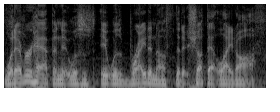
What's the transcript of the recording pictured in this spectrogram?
Whatever happened, it was it was bright enough that it shut that light off.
